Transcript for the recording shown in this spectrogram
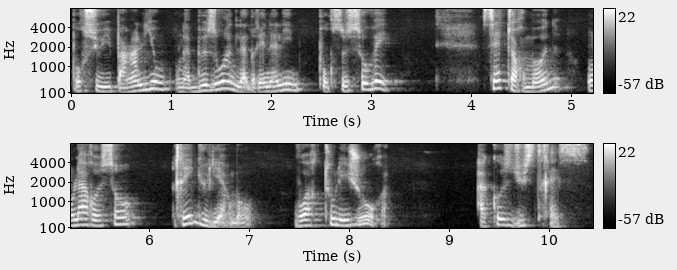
poursuivi par un lion, on a besoin de l'adrénaline pour se sauver. Cette hormone, on la ressent régulièrement, voire tous les jours, à cause du stress.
